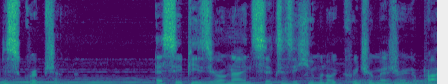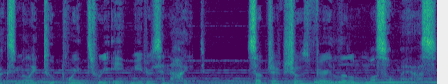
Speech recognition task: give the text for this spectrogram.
Description SCP 096 is a humanoid creature measuring approximately 2.38 meters in height. Subject shows very little muscle mass,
